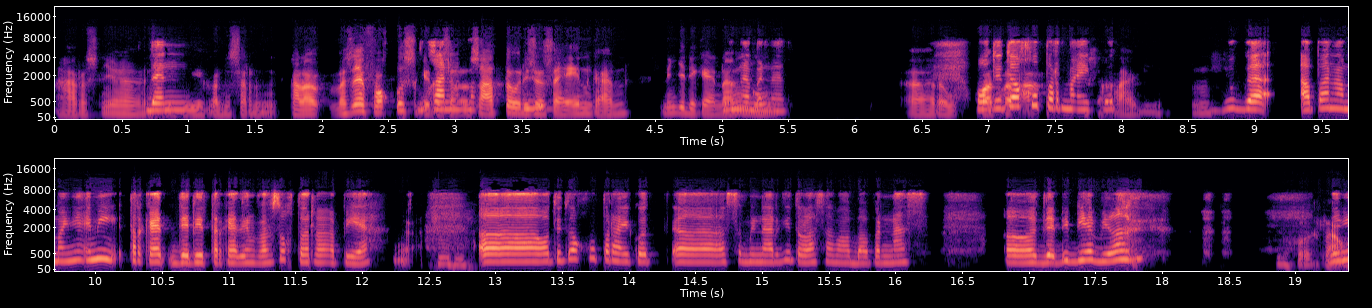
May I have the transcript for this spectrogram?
harusnya Dan jadi concern. Kalau maksudnya fokus gitu bukan satu satu hmm, diselesaikan kan. Ini jadi kayak nanggung benar-benar. eh, ru- Waktu itu aku ah, pernah ikut lagi. Hmm. juga apa namanya ini terkait jadi terkait infrastruktur tapi ya. Eh, waktu itu aku pernah ikut eh, seminar gitu lah sama Bappenas. Eh, jadi dia bilang Oh, jadi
